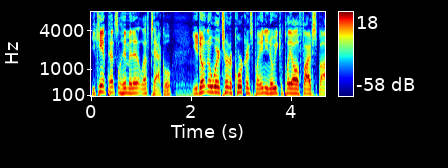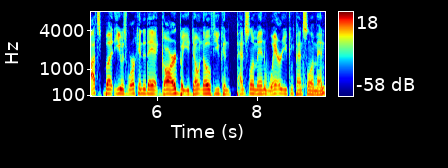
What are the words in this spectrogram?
You can't pencil him in at left tackle. Mm-hmm. You don't know where Turner Corcoran's playing. You know he can play all five spots, but he was working today at guard. But you don't know if you can pencil him in, where you can pencil him in.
